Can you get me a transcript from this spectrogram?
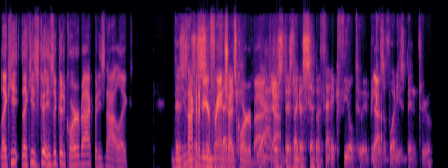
Like he like he's good. He's a good quarterback, but he's not like There's, he's not going to be your franchise quarterback. Yeah, Yeah, there's there's like a sympathetic feel to it because of what he's been through.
